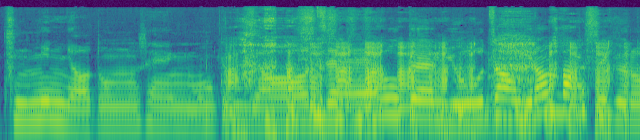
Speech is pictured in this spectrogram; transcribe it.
국민 여동생, 뭐 혹은 아. 여제, 혹은 요정 이런 방식으로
